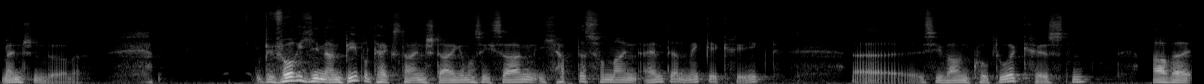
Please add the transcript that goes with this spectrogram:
Menschenwürde. Bevor ich in einen Bibeltext einsteige, muss ich sagen, ich habe das von meinen Eltern mitgekriegt. Äh, sie waren Kulturchristen, aber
